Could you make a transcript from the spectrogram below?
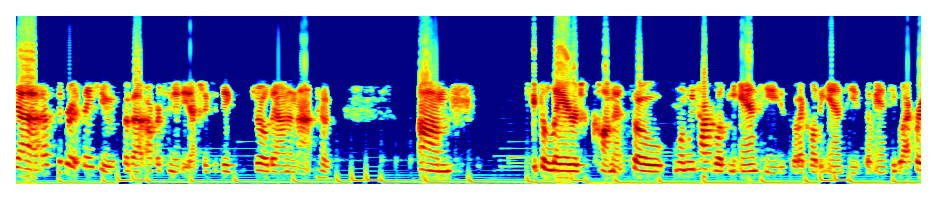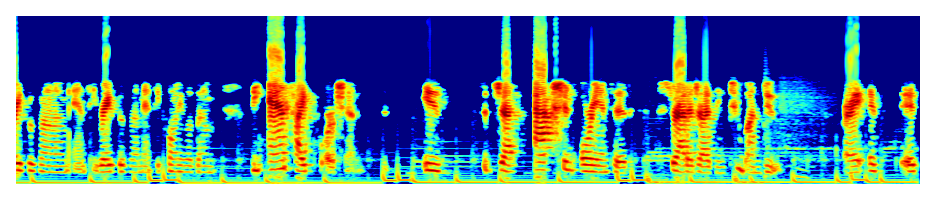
Yeah, that's super. Thank you for that opportunity actually to dig, drill down in that because um, it's a layered comment. So when we talk about the antis, what I call the antis, so anti-black racism, anti-racism, anti-colonialism, the anti portion is suggest action-oriented strategizing to undo. Right? It's it,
